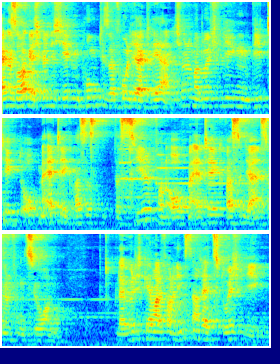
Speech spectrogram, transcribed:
Keine Sorge, ich will nicht jeden Punkt dieser Folie erklären. Ich will nur mal durchfliegen, wie tickt OpenATIC, was ist das Ziel von OpenATIC, was sind die einzelnen Funktionen. Und da würde ich gerne mal von links nach rechts durchfliegen.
